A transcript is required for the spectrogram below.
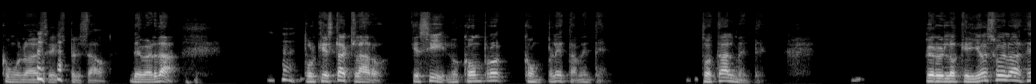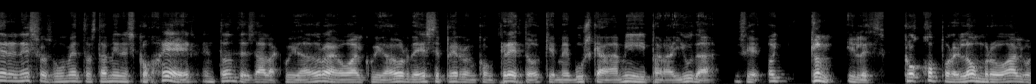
como lo has expresado, de verdad. Porque está claro que sí, lo compro completamente, totalmente. Pero lo que yo suelo hacer en esos momentos también es coger entonces a la cuidadora o al cuidador de ese perro en concreto que me busca a mí para ayuda y les cojo por el hombro o algo,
